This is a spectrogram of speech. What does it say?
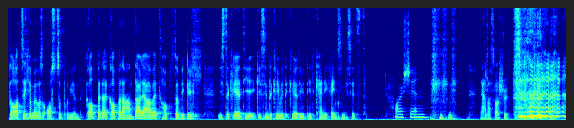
traut sich einmal was auszuprobieren. Gerade bei der, gerade bei der Anteilearbeit habt da wirklich, ist der Kreativ, sind der Kreativität keine Grenzen gesetzt. Voll schön. ja, das war schön.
